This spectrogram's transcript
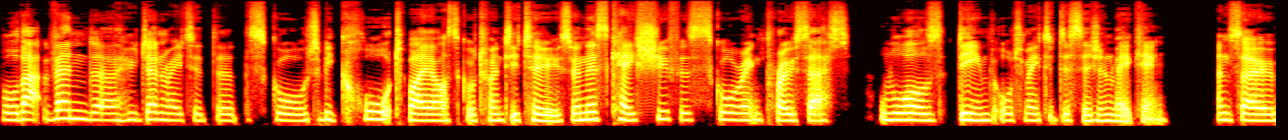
for that vendor who generated the, the, score to be caught by Article 22. So in this case, Schufa's scoring process was deemed automated decision making. And so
